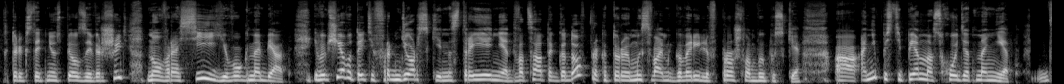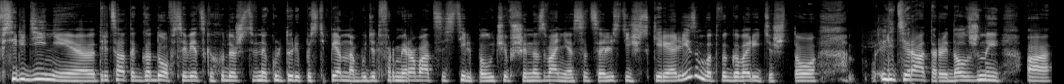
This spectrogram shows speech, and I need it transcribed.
который, кстати, не успел завершить, но в России его гнобят. И вообще вот эти фрондерские настроения 20-х годов, про которые мы с вами говорили в прошлом выпуске, а, они постепенно сходят на нет. В середине 30-х годов в советской художественной культуре постепенно будет формироваться стиль, получивший название социалистический реализм. Вот вы говорите, что литераторы должны а,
